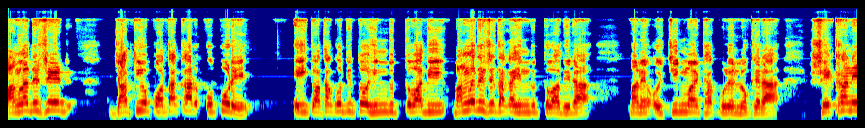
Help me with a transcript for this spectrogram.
বাংলাদেশের জাতীয় পতাকার ওপরে এই তথাকথিত হিন্দুত্ববাদী, বাংলাদেশে থাকা হিন্দুত্ববাদীরা মানে ওই চিন্ময় ঠাকুরের লোকেরা, সেখানে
